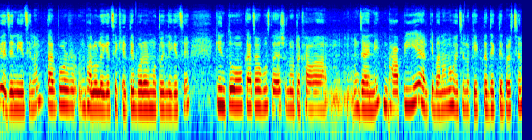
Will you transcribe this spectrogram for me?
ভেজে নিয়েছিলাম। তারপর ভালো লেগেছে খেতে, বড়ার মতোই লেগেছে। কিন্তু কাঁচা অবস্থায় আসলে ওটা খাওয়া যায়নি। ভাপিয়ে আর কি বানানো হয়েছিল কেকটা, দেখতে পাচ্ছেন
